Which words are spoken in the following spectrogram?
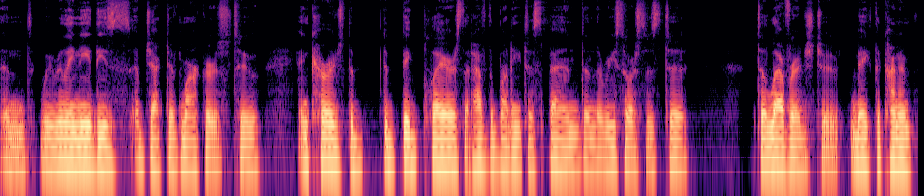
and we really need these objective markers to encourage the, the big players that have the money to spend and the resources to to leverage to make the kind of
